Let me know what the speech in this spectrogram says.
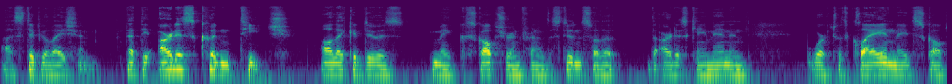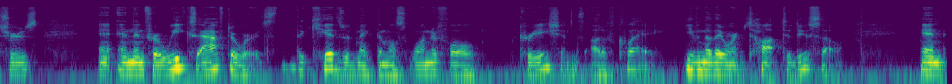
a stipulation that the artist couldn't teach. All they could do is make sculpture in front of the students. So that the artist came in and worked with clay and made sculptures. And, and, then for weeks afterwards, the kids would make the most wonderful creations out of clay, even though they weren't taught to do so. And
